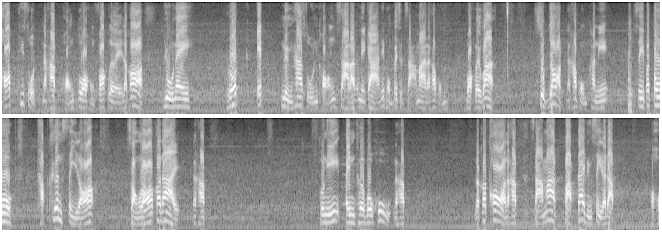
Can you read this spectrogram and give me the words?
ท็อปที่สุดนะครับของตัวของฟ็อกเลย แล้วก็อยู่ในรถ 150 ของสหรัฐอเมริกาที่ผมไปศึกษามานะครับ ผมบอกเลยว่าสุดยอดนะครับ ผมคันนี้ 4 ประตูขับเคลื่อน 4 ล้อ 2 ล้อก็ได้นะครับ ตัวนี้เป็นเทอร์โบคู่นะครับ แล้วก็ท่อนะครับ สามารถปรับได้ถึง 4 ระดับ โอ้โห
